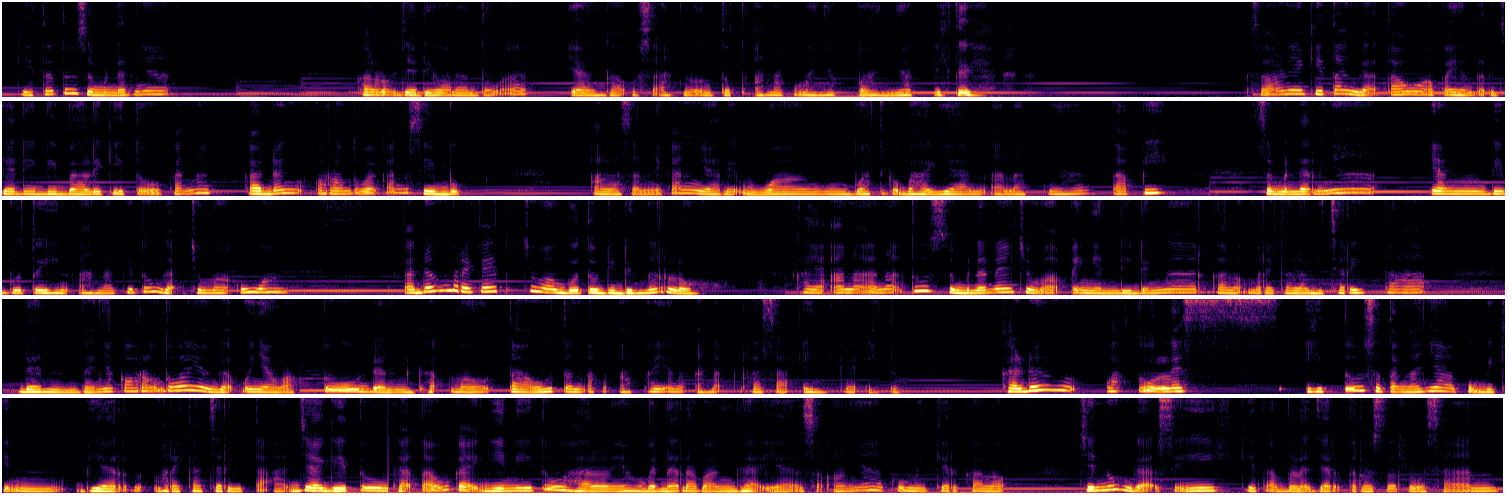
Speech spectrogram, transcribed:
kita tuh sebenarnya kalau jadi orang tua ya nggak usah nuntut anak banyak-banyak gitu ya soalnya kita nggak tahu apa yang terjadi di balik itu karena kadang orang tua kan sibuk. Alasannya kan nyari uang buat kebahagiaan anaknya. Tapi sebenarnya yang dibutuhin anak itu nggak cuma uang. Kadang mereka itu cuma butuh didengar loh. Kayak anak-anak tuh sebenarnya cuma pengen didengar kalau mereka lagi cerita dan banyak orang tua yang nggak punya waktu dan nggak mau tahu tentang apa yang anak rasain kayak itu kadang waktu les itu setengahnya aku bikin biar mereka cerita aja gitu. Nggak tahu kayak gini tuh hal yang benar apa enggak ya. Soalnya aku mikir kalau jenuh nggak sih? Kita belajar terus-terusan.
